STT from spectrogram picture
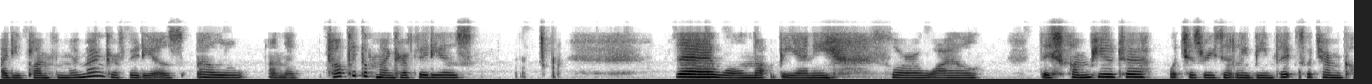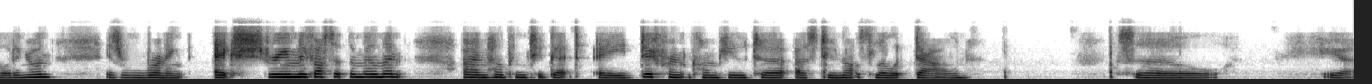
I do plan for my Minecraft videos. I'll, on the topic of Minecraft videos, there will not be any for a while. This computer, which has recently been fixed, which I'm recording on, is running extremely fast at the moment. I'm hoping to get a different computer as to not slow it down. So, yeah.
